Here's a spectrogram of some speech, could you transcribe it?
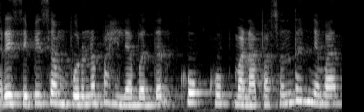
रेसिपी संपूर्ण पाहिल्याबद्दल खूप खूप मनापासून धन्यवाद.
